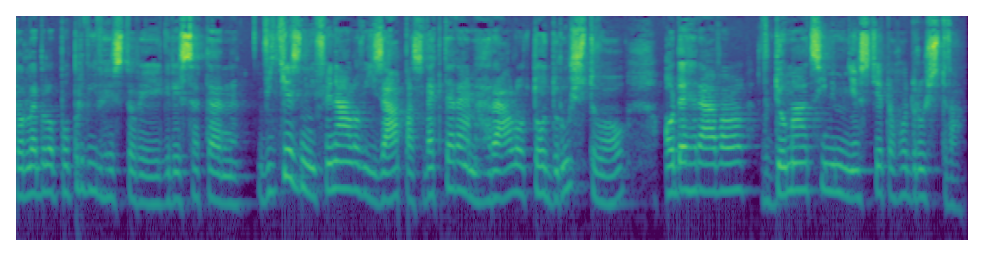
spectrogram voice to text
tohle bylo poprvé v historii, kdy se ten vítězný finálový zápas, ve kterém hrálo to družstvo, odehrával v domácím městě toho družstva.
